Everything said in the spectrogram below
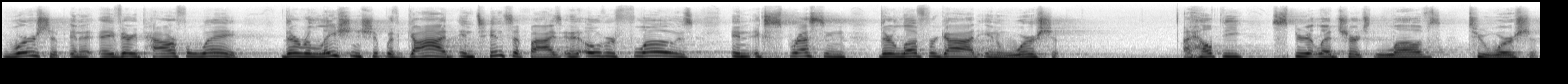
worship in a, a, very powerful way. Their relationship with God intensifies and it overflows in expressing their love for God in worship. A healthy, spirit led church loves to worship.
